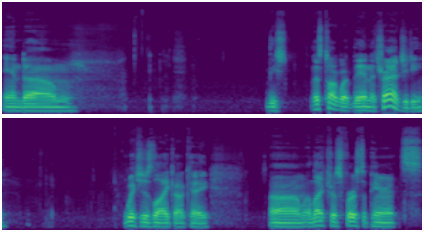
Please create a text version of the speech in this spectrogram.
And um, these, let's talk about then the tragedy, which is like okay, um, Elektra's first appearance,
